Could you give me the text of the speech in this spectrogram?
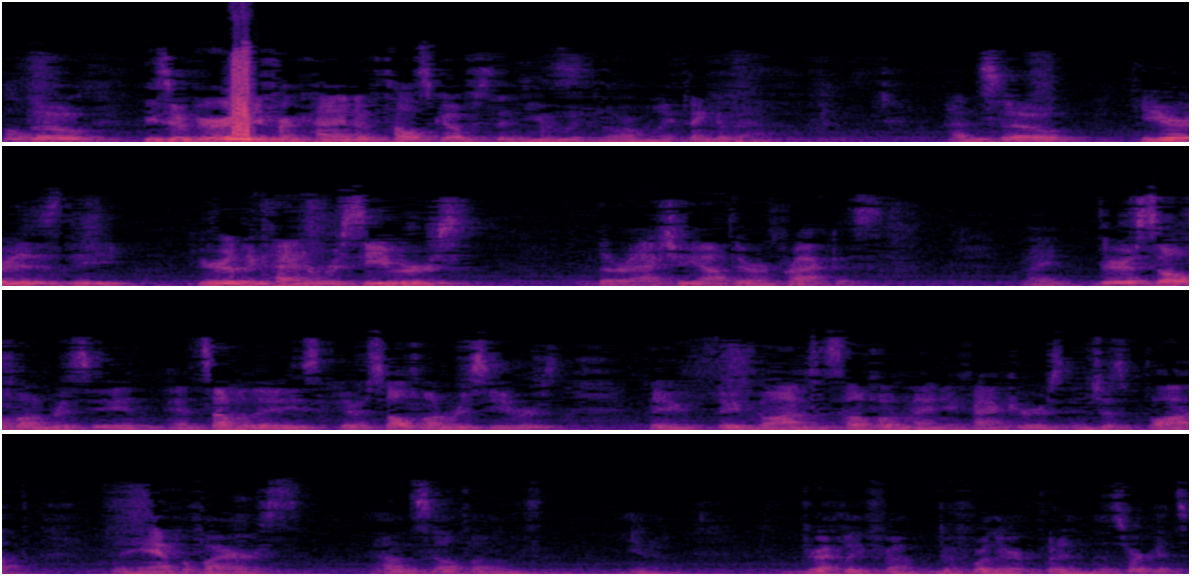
Although, these are very different kind of telescopes than you would normally think about. And so, here is the, here are the kind of receivers that are actually out there in practice right? There are cell phone receivers, and some of these, there are cell phone receivers. They've, they've gone to cell phone manufacturers and just bought the amplifiers out of the cell phones, you know, directly from, before they're put in the circuits,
